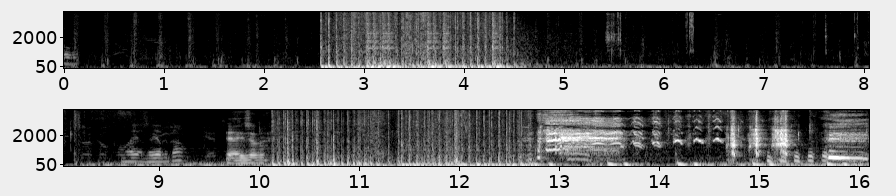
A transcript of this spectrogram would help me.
Oh. Wait, on the other door? Yeah, he's on Mate,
